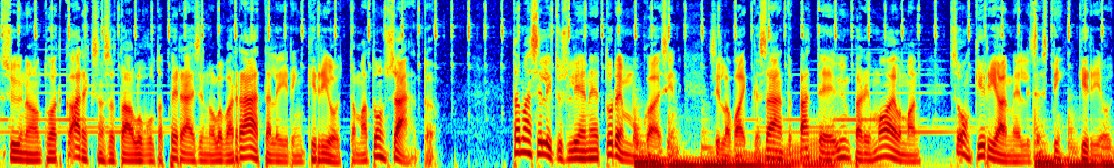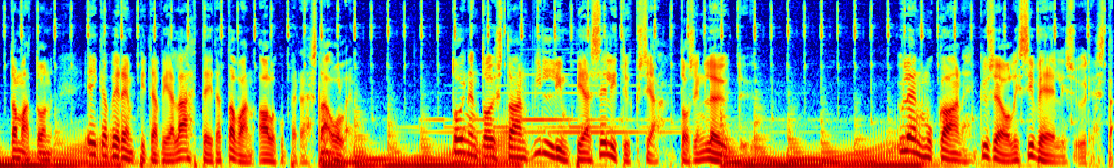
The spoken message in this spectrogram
syynä on 1800-luvulta peräisin oleva räätäleiden kirjoittamaton sääntö – Tämä selitys lienee todenmukaisin, sillä vaikka sääntö pätee ympäri maailman, se on kirjaimellisesti kirjoittamaton, eikä verenpitäviä lähteitä tavan alkuperäistä ole. Toinen toistaan villimpiä selityksiä tosin löytyy. Ylen mukaan kyse oli siveellisyydestä.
